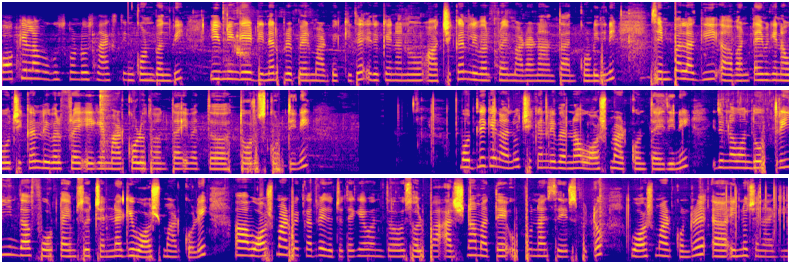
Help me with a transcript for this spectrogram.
ವಾಕೆಲ್ಲ ಮುಗಿಸ್ಕೊಂಡು ಸ್ನ್ಯಾಕ್ಸ್ ತಿನ್ಕೊಂಡು ಬಂದ್ವಿ. ಈವ್ನಿಂಗ್ಗೆ ಡಿನ್ನರ್ ಪ್ರಿಪೇರ್ ಮಾಡಬೇಕಿದೆ. ಇದಕ್ಕೆ ನಾನು ಚಿಕನ್ ಲಿವರ್ ಫ್ರೈ ಮಾಡೋಣ ಅಂತ ಅಂದ್ಕೊಂಡಿದ್ದೀನಿ ಸಿಂಪಲ್ಲಾಗಿ ಒನ್ ಟೈಮಿಗೆ ನಾವು ಚಿಕನ್ ಲಿವರ್ ಫ್ರೈ ಹೇಗೆ ಮಾಡ್ಕೊಳ್ಳೋದು ಅಂತ ಇವತ್ತು ತೋರಿಸ್ಕೊಡ್ತೀನಿ. ಮೊದಲಿಗೆ ನಾನು ಚಿಕನ್ ಲಿವರ್ನ ವಾಶ್ ಮಾಡ್ಕೊತಾ ಇದ್ದೀನಿ. ಇದನ್ನು ಒಂದು ತ್ರೀಯಿಂದ ಫೋರ್ ಟೈಮ್ಸು ಚೆನ್ನಾಗಿ ವಾಶ್ ಮಾಡ್ಕೊಳ್ಳಿ. ವಾಶ್ ಮಾಡಬೇಕಾದ್ರೆ ಇದ್ರ ಜೊತೆಗೆ ಒಂದು ಸ್ವಲ್ಪ ಅರಿಶಿನ ಮತ್ತು ಉಪ್ಪನ್ನ ಸೇರಿಸ್ಬಿಟ್ಟು ವಾಶ್ ಮಾಡಿಕೊಂಡ್ರೆ ಇನ್ನೂ ಚೆನ್ನಾಗಿ,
